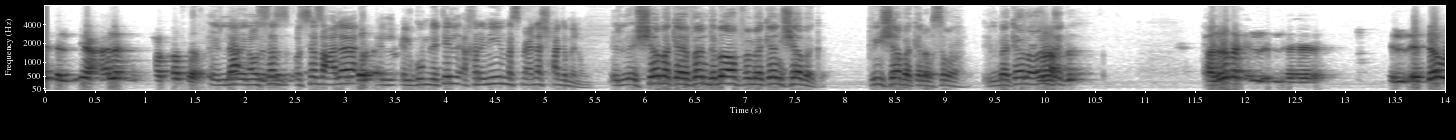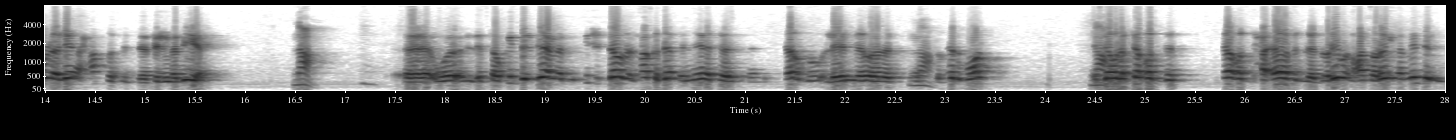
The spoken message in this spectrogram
هذا البيع على مستحقاتها. لا أستاذ أستاذ علاء ال- الجملتين الأخرانيين ما سمعناش حاجة منهم. ال- الشبكة يا فندم اقف في مكان شبكة. في شبكة لو سمحت. المكان عندك؟ حضرتك ال- ال- ال- الدولة لها حق في في المبيع. نعم. آه، والتوكيل بالبيع ما بيديش الدولة الحق ده في إن هي ت- تاخده لأن نعم. غير موثق نعم. الدولة بتاخد بتاخد حقها في الضريبه العقاريه من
